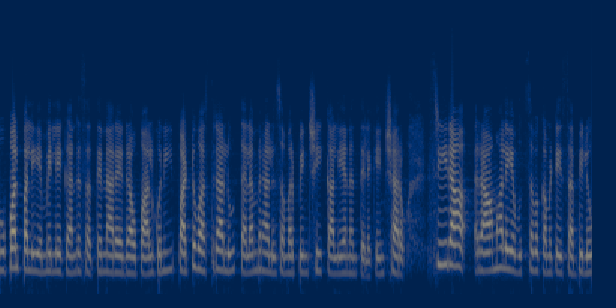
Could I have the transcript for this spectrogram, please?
భూపాల్పల్లి ఎమ్మెల్యే గండ సత్యనారాయణరావు పాల్గొని పట్టు వస్త్రాలు తలంబ్రాలు సమర్పించి కళ్యాణం తిలకించారు. శ్రీరా రామాలయ ఉత్సవ కమిటీ సభ్యులు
